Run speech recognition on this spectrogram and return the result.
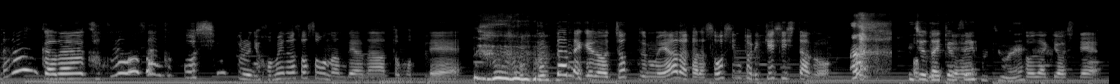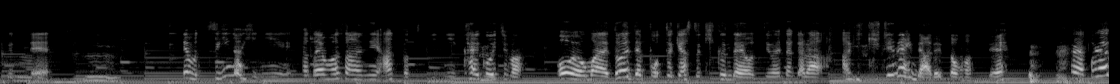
なんかな、片山さんがこうシンプルに褒めなさそうなんだよなと思って、送ったんだけど、ちょっともう嫌だから送信取り消ししたの。一応妥協して。ねこっちもね。そうだけをして送って。うん。でも次の日に片山さんに会った時に開口一番「おいお前どうやってポッドキャスト聞くんだよ」って言われたから「あ聞けてないんだあれ」と思って。だからこれは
